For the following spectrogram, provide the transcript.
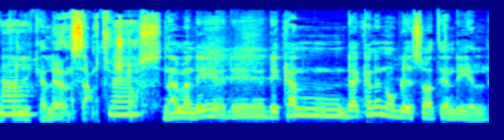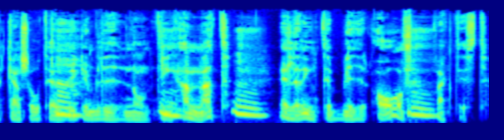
är inte Ja. lika lönsamt Nej. förstås. Nej men det, det, det kan, där kan det nog bli så att en del kanske hotellbyggen blir någonting Mm. annat. Eller inte blir av faktiskt.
